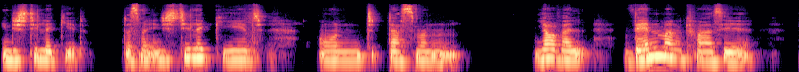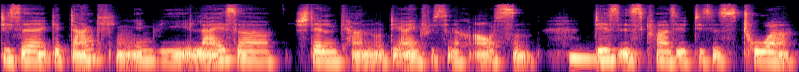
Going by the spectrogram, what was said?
in die Stille geht, dass man in die Stille geht Und dass man, ja, weil wenn man quasi diese Gedanken irgendwie leiser stellen kann und die Einflüsse nach außen, mhm. das ist quasi dieses Tor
